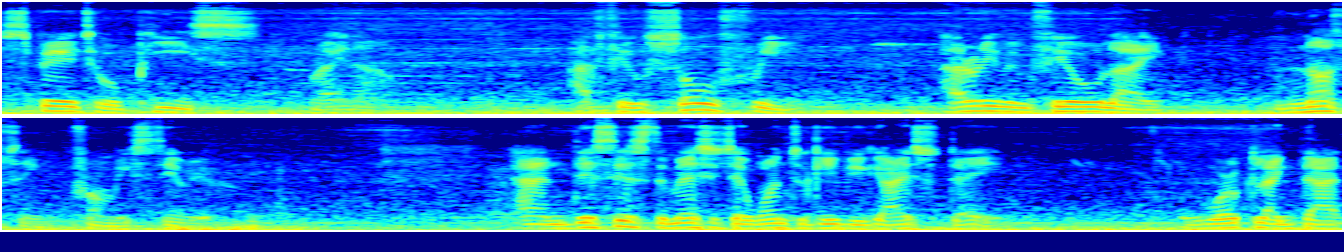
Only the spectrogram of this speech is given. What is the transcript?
spiritual peace right now. I feel so free. I don't even feel like nothing from exterior. And this is the message I want to give you guys today. Work like that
